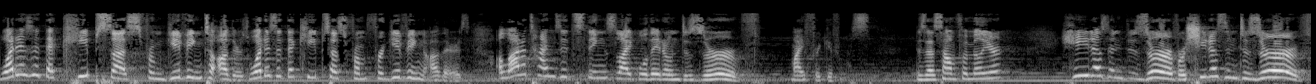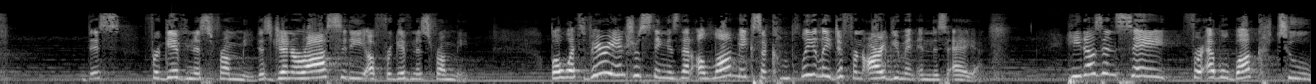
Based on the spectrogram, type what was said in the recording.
What is it that keeps us from giving to others? What is it that keeps us from forgiving others? A lot of times it's things like, well, they don't deserve my forgiveness. Does that sound familiar? He doesn't deserve or she doesn't deserve this forgiveness from me, this generosity of forgiveness from me. But what's very interesting is that Allah makes a completely different argument in this ayah. He doesn't say for Abu Bakr to,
